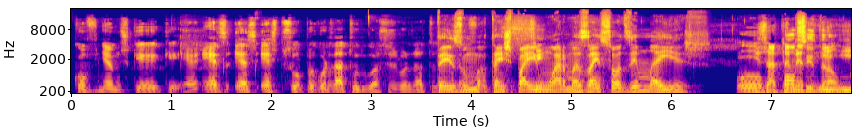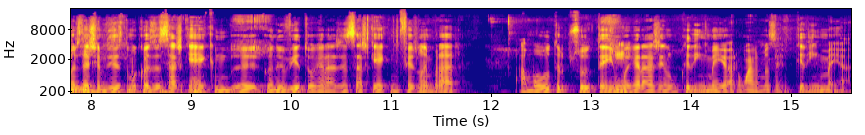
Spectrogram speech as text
convenhamos que, é, que é, és, és, és pessoa para guardar tudo, gostas de guardar tudo. tens, É um tens para aí Sim. um armazém só a dizer meias. Oh, Exatamente. Paulo Cidrão, E- e- mas e- deixa-me dizer-te uma coisa. Sabes quem é que, me- eh, quando eu vi a tua garagem, sabes quem é que me fez lembrar? Há uma outra pessoa que tem Quem? uma garagem um bocadinho maior, um armazém um bocadinho maior.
